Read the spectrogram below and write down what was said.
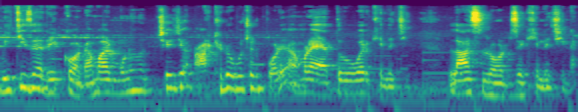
উইচ ইজ আ রেকর্ড আমার মনে হচ্ছে যে আঠেরো বছর পরে আমরা এত ওভার খেলেছি লাস্ট লর্ডসে খেলেছিলাম।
